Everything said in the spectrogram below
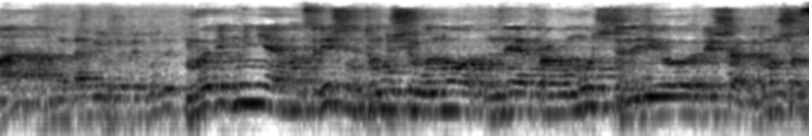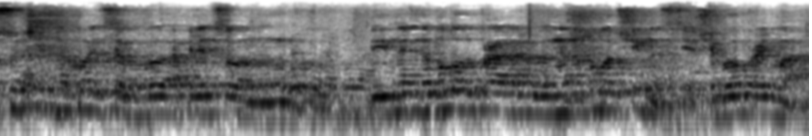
А? Наталі вже не будуть? Ми відміняємо це рішення, тому що воно не правомочне його рішати, тому що суд знаходиться в апеляційному і не, не було правильно, не було чинності, щоб його приймати.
